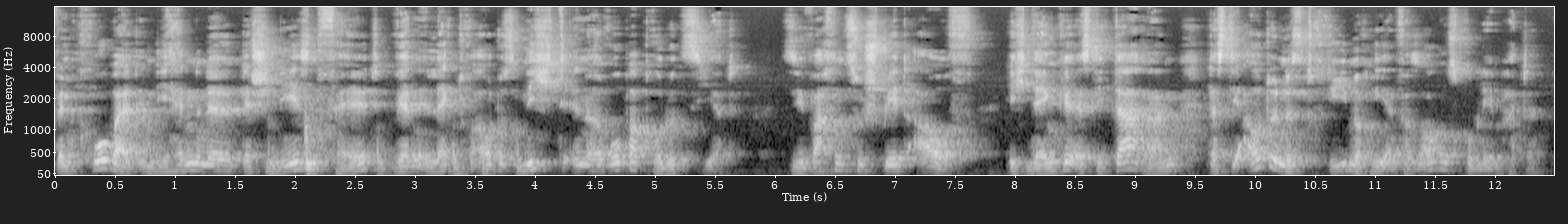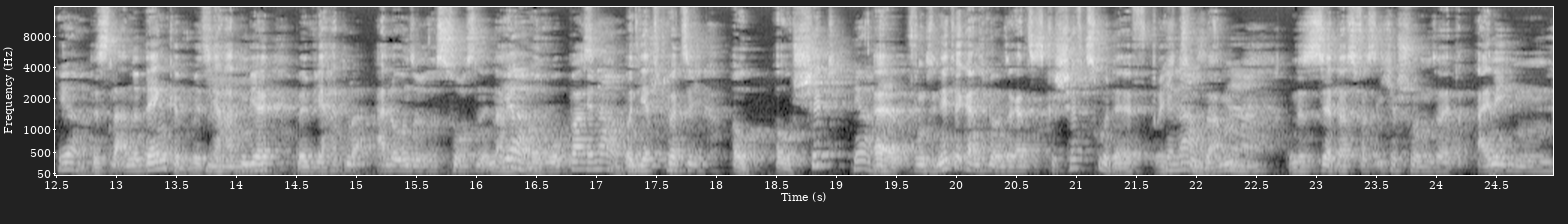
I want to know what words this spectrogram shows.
wenn Kobalt in die Hände der Chinesen fällt, werden Elektroautos nicht in Europa produziert. Sie wachen zu spät auf. Ich denke, es liegt daran, dass die Autoindustrie noch nie ein Versorgungsproblem hatte. Ja. Das ist eine andere Denke. Bisher Mhm. hatten wir, weil wir hatten alle unsere Ressourcen innerhalb Ja, Europas genau. und jetzt plötzlich, oh, oh shit, Ja. äh, funktioniert ja gar nicht mehr, unser ganzes Geschäftsmodell bricht Genau, zusammen. Ja. Und das ist ja das, was ich ja schon seit einigen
